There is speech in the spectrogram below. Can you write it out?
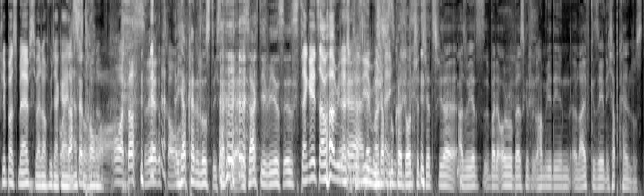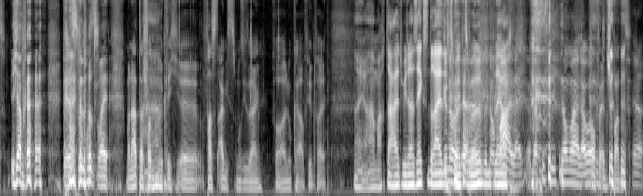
Clippers Mavs wäre doch wieder geil. Oh, das wäre Traum. Oh, das wäre Traum. ich habe keine Lust, ich sag dir. Ich sag dir, wie es ist. Dann geht's aber wieder ja, sieben. Ich habe Luka Doncic jetzt wieder, also jetzt bei der Eurobasket haben wir den äh, live gesehen. Ich habe keine Lust. Ich habe keine so Lust, weil man hat da schon ah. wirklich äh, fast Angst, muss ich sagen, vor Luca auf jeden Fall. Naja, macht er halt wieder 36, genau, 12, 12 im Playoff. Normal, das ist nicht normal. Aber auf entspannt. ja.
